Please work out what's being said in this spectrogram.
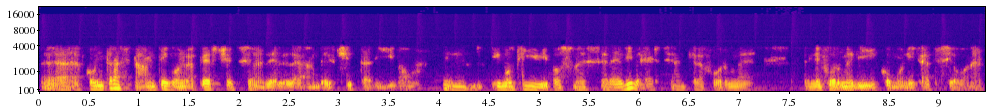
eh, contrastanti con la percezione del, del cittadino. Mm, I motivi possono essere diversi, anche forme, le forme di comunicazione.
